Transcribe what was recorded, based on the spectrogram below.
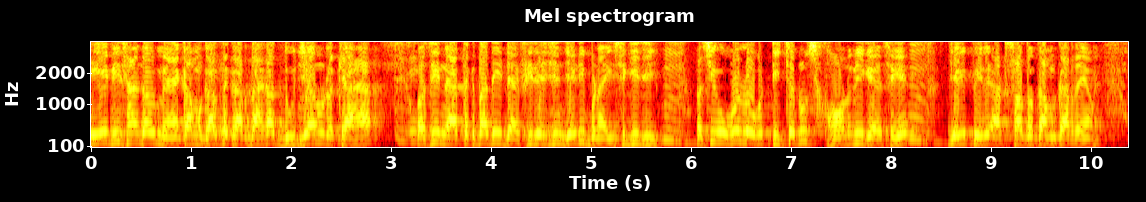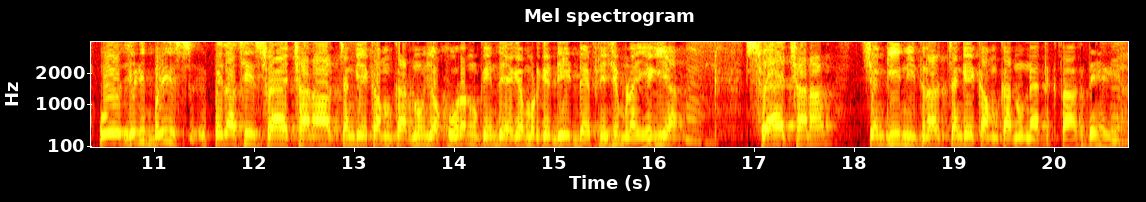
ਇਹ ਨਹੀਂ ਸਮਝਦਾ ਵੀ ਮੈਂ ਕੰਮ ਗਲਤ ਕਰਦਾ ਹੈਗਾ ਦੂਜਿਆਂ ਨੂੰ ਰੱਖਿਆ ਹੈ। ਅਸੀਂ ਨੈਤਿਕਤਾ ਦੀ ਡੈਫੀਨੇਸ਼ਨ ਜਿਹੜੀ ਬਣਾਈ ਸੀਗੀ ਜੀ ਅਸੀਂ ਉਹ ਲੋਕ ਟੀਚਰ ਨੂੰ ਸਿਖਾਉਣ ਵੀ ਗਏ ਸੀਗੇ ਜਿਹੜੀ ਪਿਛਲੇ 8 ਸਾਲ ਤੋਂ ਕੰਮ ਕਰ ਰਹੇ ਆ ਉਹ ਜਿਹੜੀ ਬੜੀ ਪਹਿਲਾਂ ਅਸੀਂ ਸਵੈ ਇੱਛਾ ਨਾਲ ਚੰਗੇ ਕੰਮ ਕਰਨ ਨੂੰ ਜਾਂ ਹੋਰਾਂ ਨੂੰ ਕਹਿੰਦੇ ਹੈਗੇ ਮੁੜ ਕੇ ਜਿਹੜੀ ਡੈਫੀਨੇਸ਼ਨ ਬਣਾਈ ਹੈਗੀ ਆ। ਸਵੈ ਇੱਛਾ ਨਾਲ ਚੰਗੀ ਨੀਤ ਨਾਲ ਚੰਗੇ ਕੰਮ ਕਰਨ ਨੂੰ ਨੈਤਿਕਤਾ ਆਖਦੇ ਹੈਗੇ ਆ।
